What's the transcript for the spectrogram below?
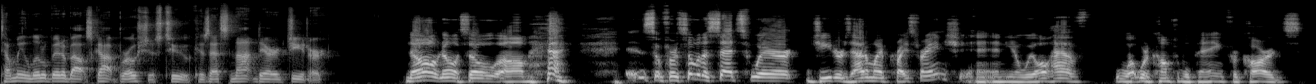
Tell me a little bit about Scott Brosius, too, because that's not Derek Jeter. No, no. So, um, so for some of the sets where Jeter's out of my price range, and you know we all have what we're comfortable paying for cards.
